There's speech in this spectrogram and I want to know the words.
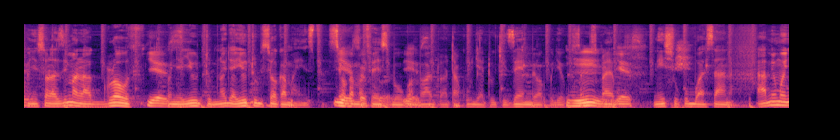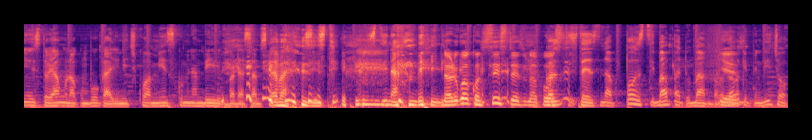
kwenye swala zima la growth Yes. kwenye youtube unajua youtube sio kama insta sio Yes, kama facebook kwamba yes. watu watakuja tu kizembe wakuja kusubscribe. mm, yes. ni ishu kubwa sana. Ah, mi mwenyewe historia yangu nakumbuka ilinichukua miezi kumi na mbili kupata subscribers. Sitini na mbili. Na ulikuwa consistent una post. Consistency na post bamba tu bamba kwa sababu kipindi hicho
